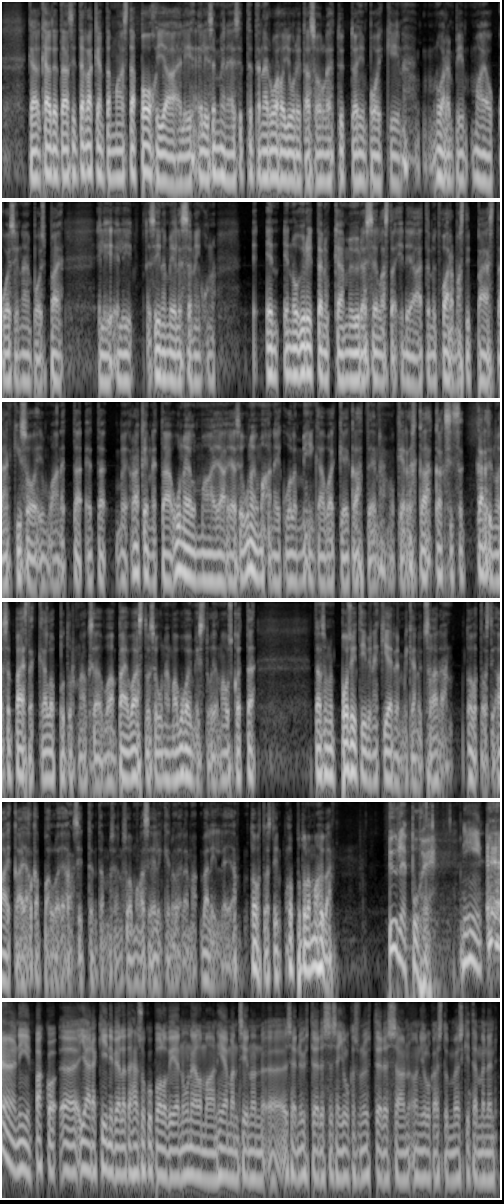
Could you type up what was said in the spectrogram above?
käytetään sitten rakentamaan sitä pohjaa. Eli, eli se menee sitten tänne ruohonjuuritasolle, tyttöihin, poikiin, nuorempiin maajoukkueisiin näin poispäin. Eli, eli siinä mielessä niin kuin – en, en ole yrittänytkään myydä sellaista ideaa, että nyt varmasti päästään kisoihin, vaan että, että me rakennetaan unelmaa ja, ja se unelmahan ei kuole mihinkään, vaikkei kahteen kaksissa karsinoissa päästäkään lopputurnaukseen, vaan päinvastoin se unelma voimistuu. Ja mä uskon, että tämä on semmoinen positiivinen kierre, mikä nyt saadaan toivottavasti aikaa jalkapallo ja sitten tämmöisen suomalaisen elinkeinoelämän välille. Ja toivottavasti lopputulema on hyvä. Yle Puhe. Niin, niin pakko jäädä kiinni vielä tähän sukupolvien unelmaan hieman. Siinä on sen yhteydessä, sen julkaisun yhteydessä on, on julkaistu myöskin tämmöinen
